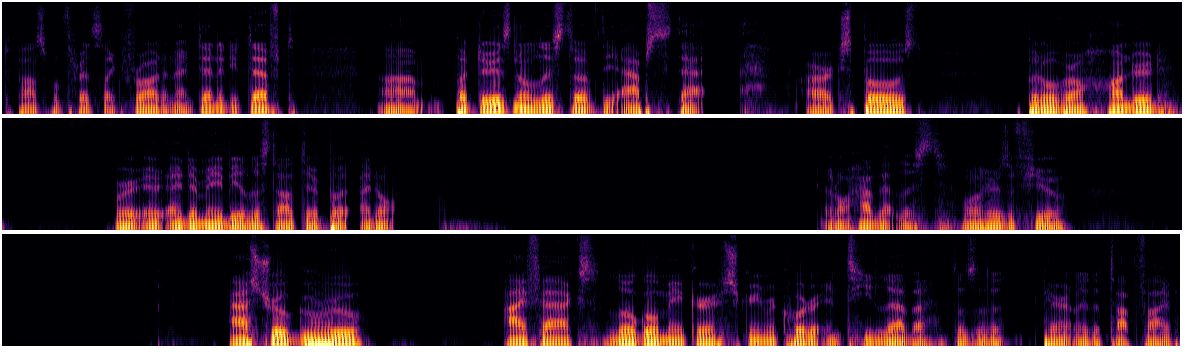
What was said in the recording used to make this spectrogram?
to possible threats like fraud and identity theft. Um, but there is no list of the apps that are exposed, but over a hundred, or uh, there may be a list out there, but I don't, I don't have that list. Well, here's a few: Astro Guru, iFax, Logo Maker, Screen Recorder, and T-Leva. Those are the apparently the top five.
